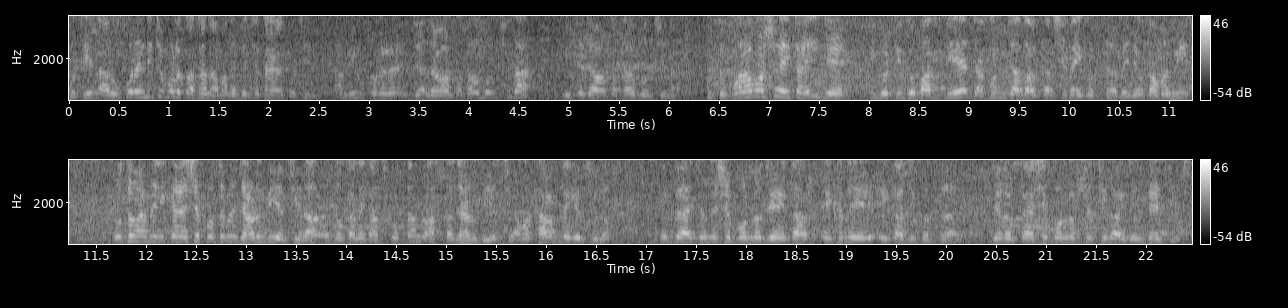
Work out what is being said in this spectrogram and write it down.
কঠিন, আর উপরে নিচে বলে কথা না মানে বেঁচে থাকা কঠিন। আমি উপরে যাওয়ার কথাও বলছি না, নিচে যাওয়ার কথাও বলছি না। কিন্তু পরামর্শ এটাই যে ইগো টিগো বাদ দিয়ে যখন যা দরকার সেটাই করতে হবে। যেরকম আমি প্রথম আমেরিকা এসে প্রথমে ঝাড়ু দিয়েছি দোকানে কাজ করতাম, রাস্তা ঝাড়ু দিয়েছি। আমার খারাপ লেগেছিল, কিন্তু একজন এসে বলল যে এটা এখানে এই কাজই করতে হয়। যে লোকটা এসে বলল সে ছিল একজন ডেন্টিস্ট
